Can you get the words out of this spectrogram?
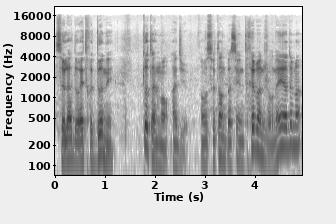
cela doit être donné totalement à Dieu. En vous souhaitant de passer une très bonne journée et à demain.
